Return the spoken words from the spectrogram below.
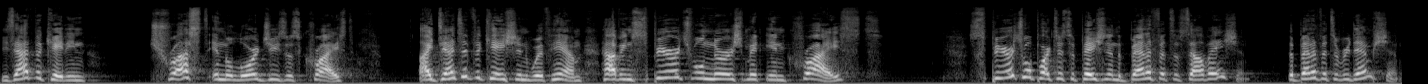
He's advocating trust in the Lord Jesus Christ, identification with him, having spiritual nourishment in Christ, spiritual participation in the benefits of salvation, the benefits of redemption.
